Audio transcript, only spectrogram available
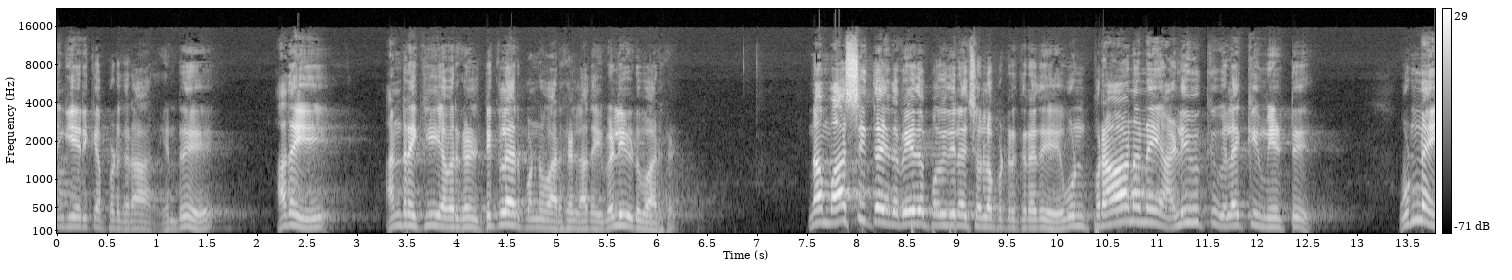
அங்கீகரிக்கப்படுகிறார் என்று அதை அன்றைக்கு அவர்கள் டிக்ளேர் பண்ணுவார்கள் அதை வெளியிடுவார்கள். நாம் வாசித்த இந்த வேத பகுதியில் சொல்லப்பட்டிருக்கிறது உன் பிராணனை அழிவுக்கு விலக்கி மீட்டு உன்னை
